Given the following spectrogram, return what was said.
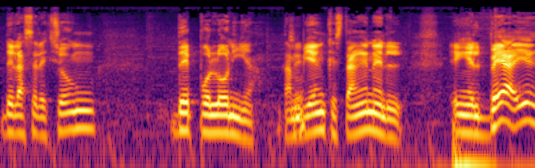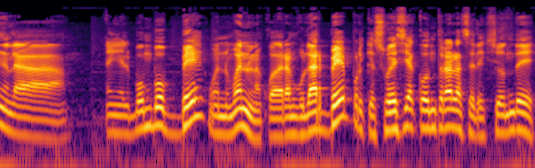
de la selección de Polonia, también que están en el en el B ahí en la en el bombo B, bueno, bueno, en la cuadrangular B porque Suecia contra la selección de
